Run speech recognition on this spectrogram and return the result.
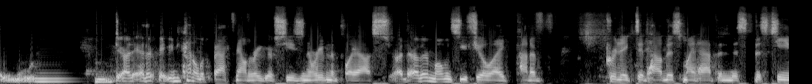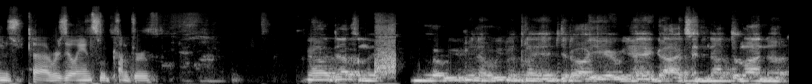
There, when you kind of look back now in the regular season or even the playoffs, are there, are there moments you feel like kind of predicted how this might happen? This this team's uh, resilience would come through. No, definitely. You know, we, you know, we've been playing injured all year. We had guys in and out the lineup.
